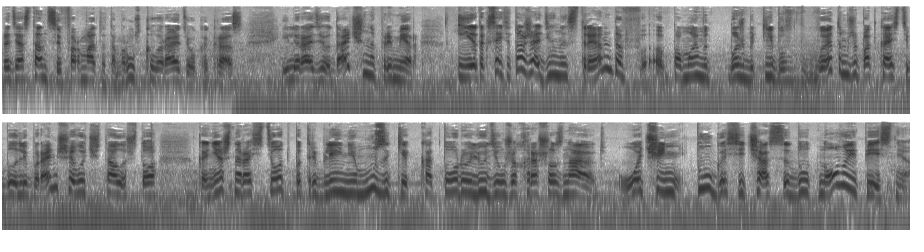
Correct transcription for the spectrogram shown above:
радиостанции формата там русского радио как раз, или радио дачи, например, и это, кстати, тоже один из трендов, э, по-моему, может быть, либо в этом же подкасте было, либо раньше я его читала, что, конечно, растет потребление музыки, которую люди уже хорошо знают. Очень туго сейчас идут новые песни,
